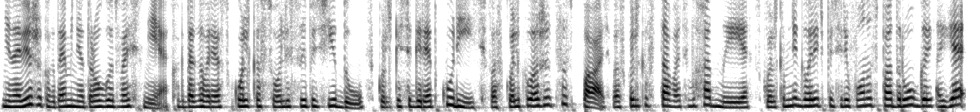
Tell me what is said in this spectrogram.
Ненавижу, когда меня трогают во сне, когда говорят, сколько соли сыпать в еду, сколько сигарет курить, во сколько ложиться спать, во сколько вставать в выходные, сколько мне говорить по телефону с подругой, а я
